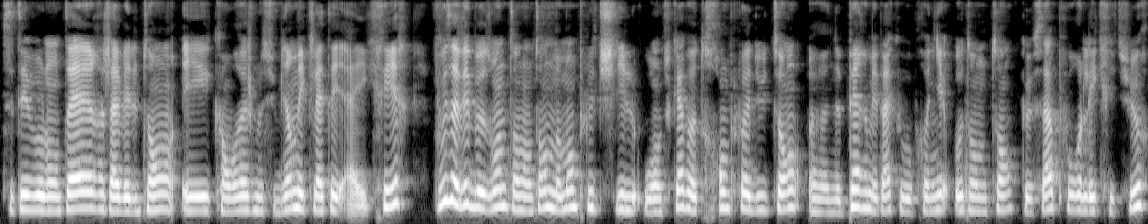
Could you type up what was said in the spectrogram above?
c'était volontaire, j'avais le temps, et qu'en vrai je me suis bien éclatée à écrire, vous avez besoin de temps en temps de moments plus chill, ou en tout cas votre emploi du temps euh, ne permet pas que vous preniez autant de temps que ça pour l'écriture.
